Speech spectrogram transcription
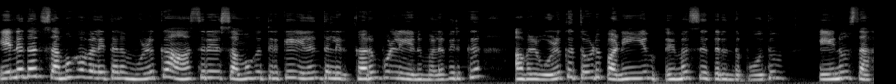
என்னதான் சமூக வலைதளம் முழுக்க ஆசிரியர் சமூகத்திற்கே இளந்தளிர் கரும்புள்ளி எனும் அளவிற்கு அவள் ஒழுக்கத்தோடு பணியையும் விமர்சித்திருந்த போதும் ஏனோ சக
